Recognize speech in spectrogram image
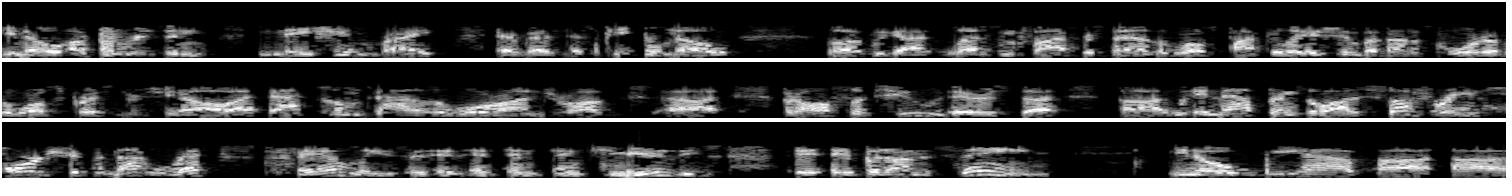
you know, a prison nation, right? As, as people know, Look, we got less than 5% of the world's population, but not a quarter of the world's prisoners. You know, that comes out of the war on drugs. Uh, but also, too, there's the, uh, and that brings a lot of suffering and hardship, and that wrecks families and, and, and, and communities. It, it, but on the same, you know, we have uh, uh,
